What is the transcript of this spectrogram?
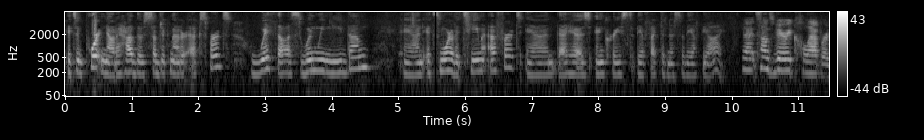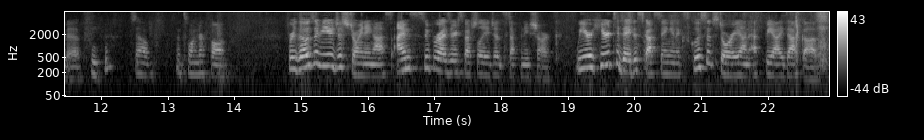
It's important now to have those subject matter experts with us when we need them, and it's more of a team effort, and that has increased the effectiveness of the FBI. Yeah, it sounds very collaborative. Mm-hmm. So, that's wonderful. For those of you just joining us, I'm Supervisory Special Agent Stephanie Shark. We are here today discussing an exclusive story on FBI.gov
